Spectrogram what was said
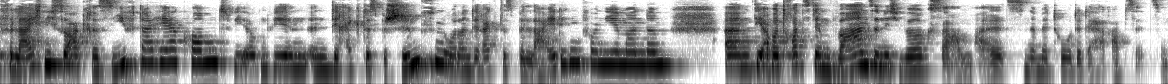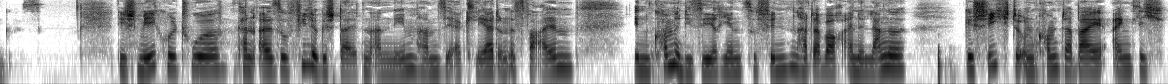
vielleicht nicht so aggressiv daherkommt, wie irgendwie ein, ein direktes Beschimpfen oder ein direktes Beleidigen von jemandem, ähm, die aber trotzdem wahnsinnig wirksam als eine Methode der Herabsetzung ist. Die Schmähkultur kann also viele Gestalten annehmen, haben Sie erklärt, und ist vor allem in Comedy-Serien zu finden, hat aber auch eine lange Geschichte und kommt dabei eigentlich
